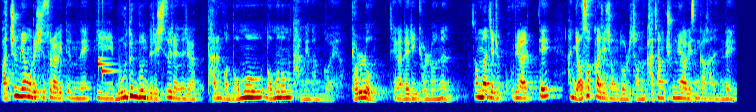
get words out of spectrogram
맞춤형으로 시술하기 때문에 이 모든 분들의 시술 에너지가 다른 건 너무 너무너무 당연한 거예요. 결론, 제가 내린 결론은 썸마지를 고려할 때 한 여섯 가지 정도를 저는 가장 중요하게 생각하는데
